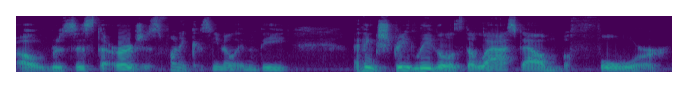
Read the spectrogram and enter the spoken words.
I'll resist the urge. It's funny because you know in the I think Street Legal is the last album before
